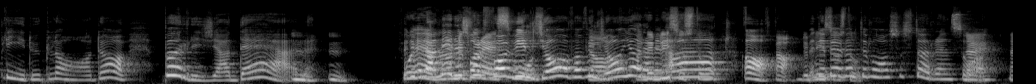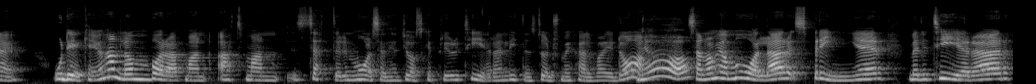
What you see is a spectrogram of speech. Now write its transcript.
blir du glad av? Börja där. Mm. För Och ibland är det det svårt, är vad vill jag? Vad vill Ja, jag göra? det blir så stort. Ja, Ja, det men det behöver stort. inte vara så större än så. Nej, nej. Och det kan ju handla om bara att man, att man sätter en målsättning att jag ska prioritera en liten stund för mig själv varje dag. Ja. Sen om jag målar, springer, mediterar,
